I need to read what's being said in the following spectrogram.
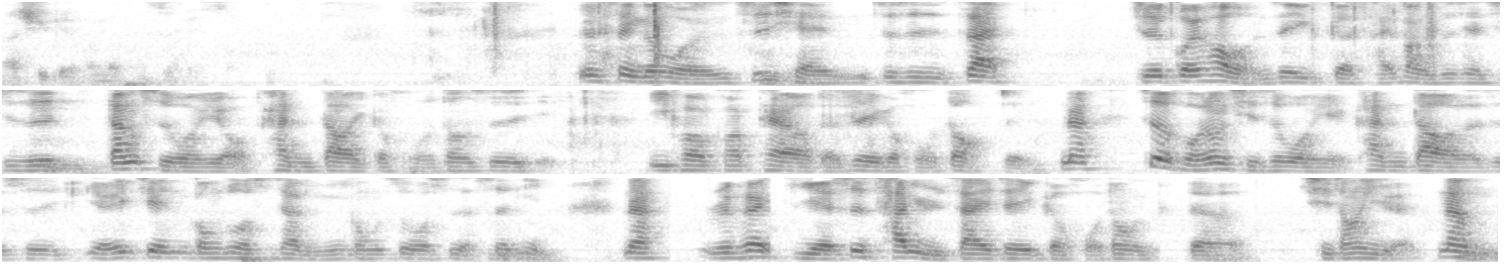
拿去给环保公司回收。因为盛哥，我们之前就是在就是规划我们这一个采访之前，其实嗯。当时我有看到一个活动是 Eco Cocktail 的这个活动，对，那这个活动其实我也看到了，就是有一间工作室叫灵异工作室的身影。那 Reflect 也是参与在这个活动的其中一员。那嗯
